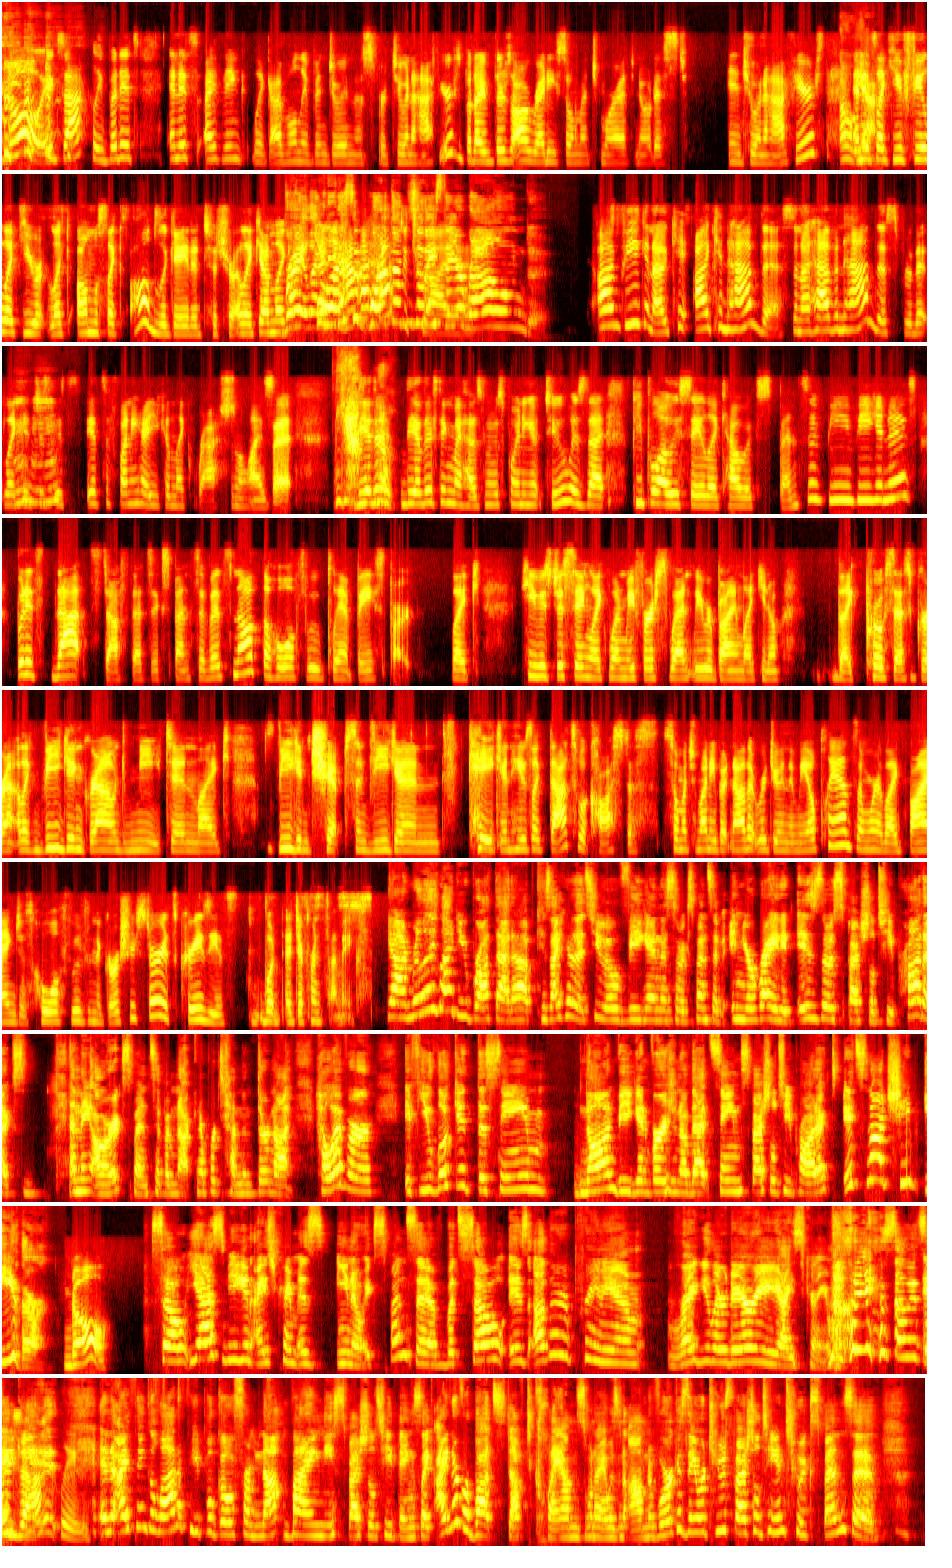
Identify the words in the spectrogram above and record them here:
no, exactly. But it's and it's. I think like I've only been doing this for two and a half years, but I've there's already so much more I've noticed in two and a half years. Oh, and yeah. it's like you feel like you're like almost like obligated to try. Like I'm like, right, like well, I, I support them so they stay it. around. I'm vegan. I can I can have this, and I haven't had this for that. Like mm-hmm. it just mm-hmm. it's it's funny how you can like rationalize it. Yeah, the other no. the other thing my husband was pointing out too was that people always say like how expensive being vegan is, but it's that stuff that's expensive. It's not the whole food plant based part. Like he was just saying like when we first went, we were buying like you know like processed ground like vegan ground meat and like vegan chips and vegan cake and he was like that's what cost us so much money. But now that we're doing the meal plans and we're like buying just whole food from the grocery store it's crazy. It's what a difference that makes. Yeah i'm really glad you brought that up because i hear that too. Oh vegan is so expensive. And you're right it is those specialty products and they are expensive. I'm not going to pretend that they're not. However if you look at the same non-vegan version of that same specialty product, it's not cheap either. No. So, yes, vegan ice cream is, you know, expensive, but so is other premium regular dairy ice cream. so it's like, exactly. It, and I think a lot of people go from not buying these specialty things. Like I never bought stuffed clams when I was an omnivore because they were too specialty and too expensive.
